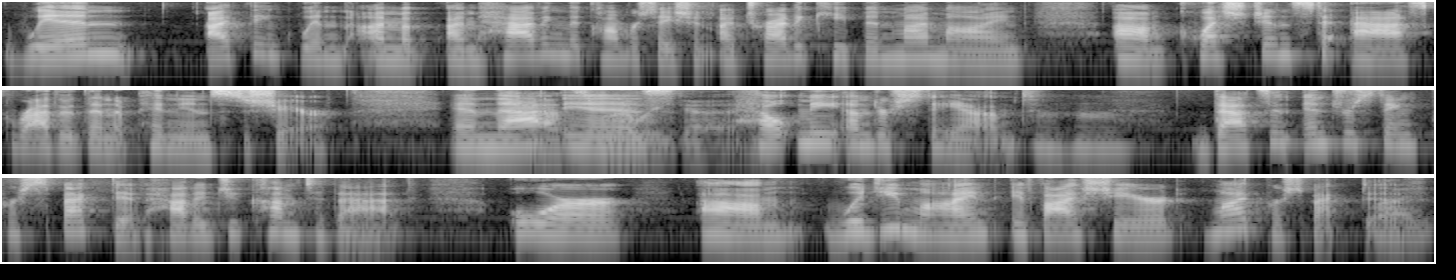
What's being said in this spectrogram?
when I think when I'm a, I'm having the conversation, I try to keep in my mind um, questions to ask rather than opinions to share, and that That's is really help me understand. Mm-hmm. That's an interesting perspective. How did you come to that? Or um, would you mind if I shared my perspective? Right.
